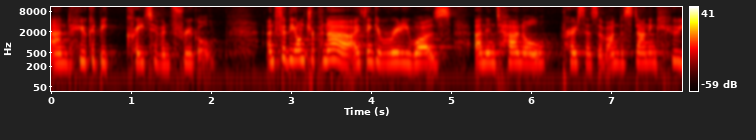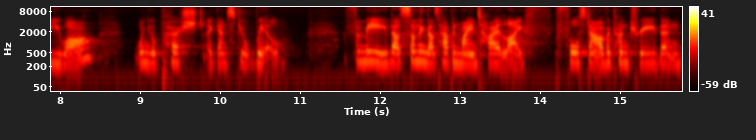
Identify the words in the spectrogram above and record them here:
and who could be creative and frugal. And for the entrepreneur, I think it really was an internal process of understanding who you are when you're pushed against your will for me, that's something that's happened my entire life. Forced out of a country, then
